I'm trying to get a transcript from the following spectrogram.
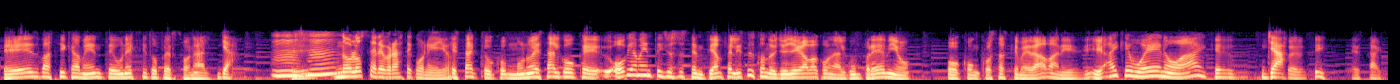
es básicamente un éxito personal. Ya. No lo celebraste con ellos. Exacto, como no es algo que, obviamente ellos se sentían felices cuando yo llegaba con algún premio o con cosas que me daban y, ay, qué bueno, ay, qué... Ya. sí, exacto.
